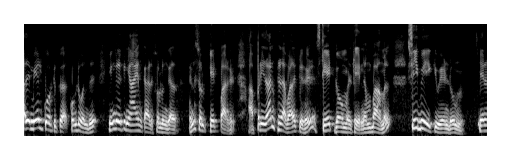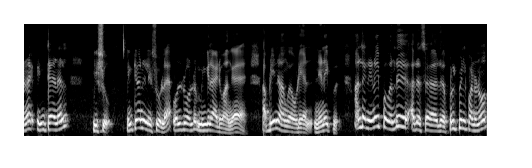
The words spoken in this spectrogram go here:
அதை மேல் கோர்ட்டுக்கு கொண்டு வந்து எங்களுக்கு நியாயம் கா சொல்லுங்கள் என்று சொல் கேட்பார்கள். அப்படிதான் சில வழக்குகள் ஸ்டேட் கவர்மெண்ட்டை நம்பாமல் சிபிஐக்கு வேண்டும். ஏன்னா இன்டர்னல் இஷ்யூ இன்டர்னல் இஷ்யூவில் ஒன்று ஒன்று மிங்கிலாயிடுவாங்க ஆகிடுவாங்க அப்படின்னு அவங்களுடைய நினைப்பு. அந்த நினைப்பு வந்து அதை ச- அதை ஃபுல்ஃபில் பண்ணணும்.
